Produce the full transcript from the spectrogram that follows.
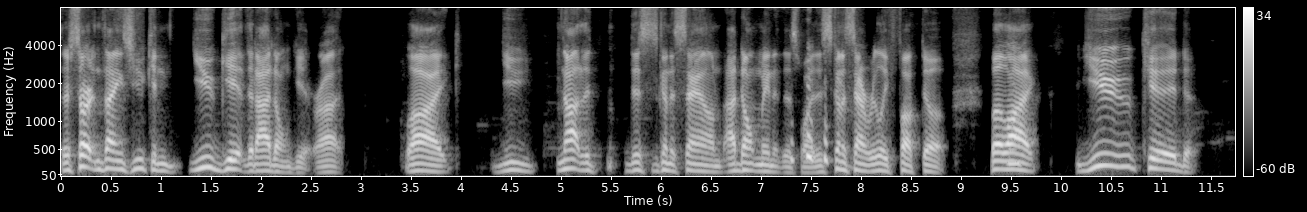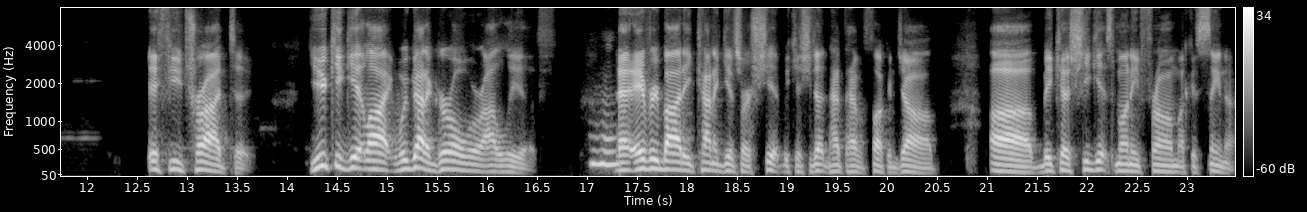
there's certain things you can you get that I don't get, right? Like you not that this is gonna sound, I don't mean it this way. This is gonna sound really fucked up, but like you could if you tried to, you could get like we've got a girl where I live Mhm. that everybody kind of gives her shit because she doesn't have to have a fucking job uh because she gets money from a casino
